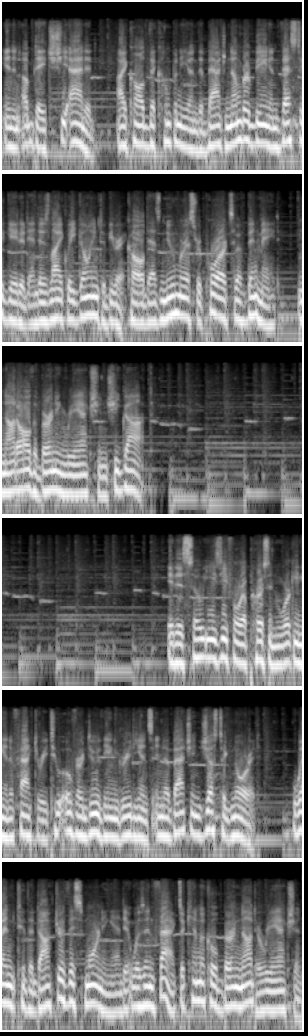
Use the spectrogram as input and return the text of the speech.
In an update she added, I called the company and the batch number being investigated and is likely going to be recalled as numerous reports have been made, not all the burning reaction she got. It is so easy for a person working in a factory to overdo the ingredients in a batch and just ignore it. Went to the doctor this morning and it was in fact a chemical burn not a reaction.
